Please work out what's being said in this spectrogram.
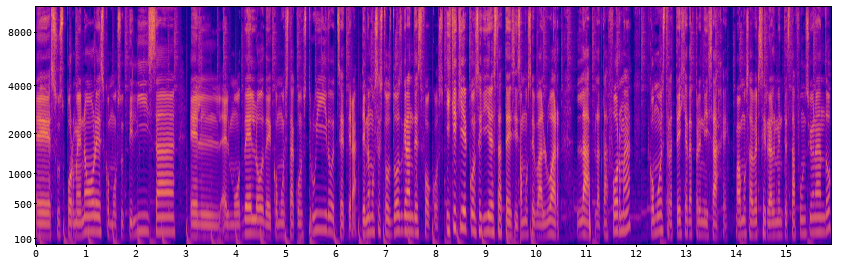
eh, sus pormenores, cómo se utiliza, el, el, modelo de cómo está construido, etcétera. Tenemos estos dos grandes focos. ¿Y qué quiere conseguir esta tesis? Vamos a evaluar la plataforma como estrategia de aprendizaje. Vamos a ver si realmente está funcionando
